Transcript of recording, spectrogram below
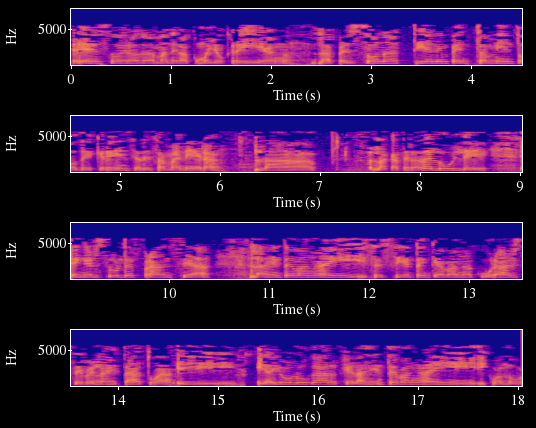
eso era de la manera como ellos creían. La persona tiene pensamiento de creencia de esa manera. La la catedral de Lourdes, en el sur de Francia, la gente van ahí y se sienten que van a curarse, ven las estatuas y, y hay un lugar que la gente van ahí y cuando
